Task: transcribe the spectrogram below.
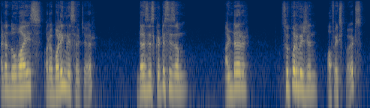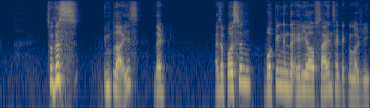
that a novice or a budding researcher does his criticism under supervision of experts. So, this implies that as a person working in the area of science and technology,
